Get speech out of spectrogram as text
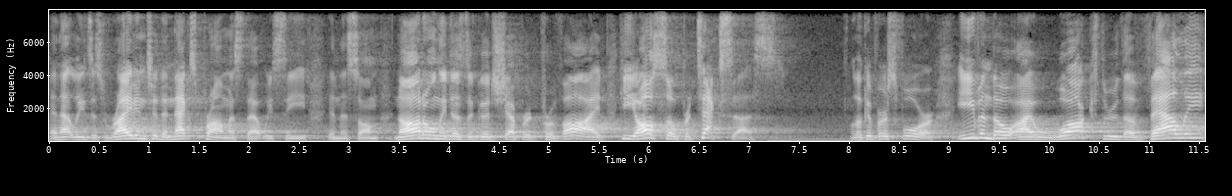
And that leads us right into the next promise that we see in the psalm. Not only does the Good Shepherd provide, He also protects us. Look at verse 4. Even though I walk through the valley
